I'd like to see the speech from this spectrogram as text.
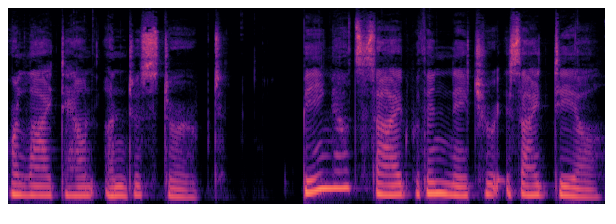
or lie down undisturbed. Being outside within nature is ideal,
